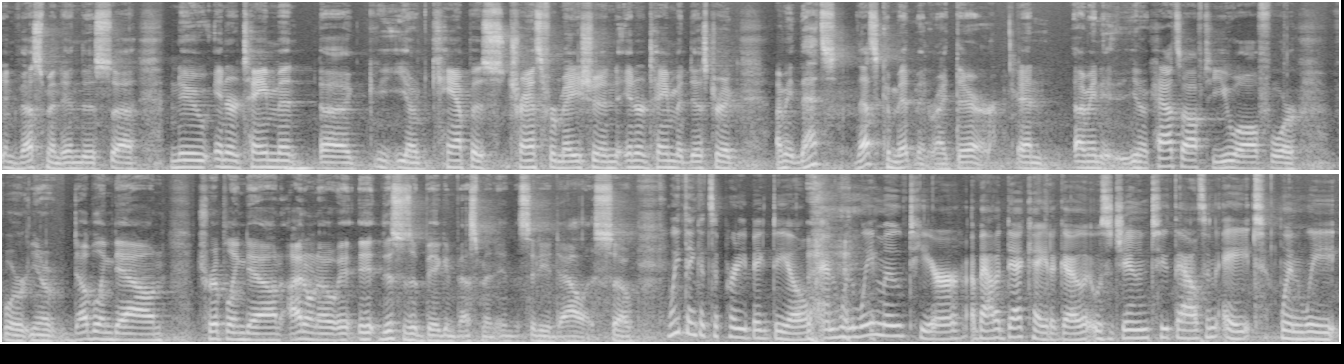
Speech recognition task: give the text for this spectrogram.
investment in this uh, new entertainment, uh, you know, campus transformation entertainment district. I mean, that's that's commitment right there. And I mean, you know, hats off to you all for for you know doubling down, tripling down. I don't know. It, it, this is a big investment in the city of Dallas. So we think it's a pretty big deal. And when we moved here about a decade ago, it was June 2008 when we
